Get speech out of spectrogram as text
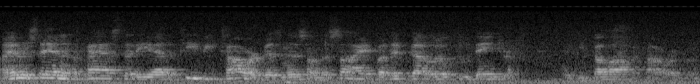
I understand in the past that he had a TV tower business on the side, but it got a little too dangerous. I he fell off a tower one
